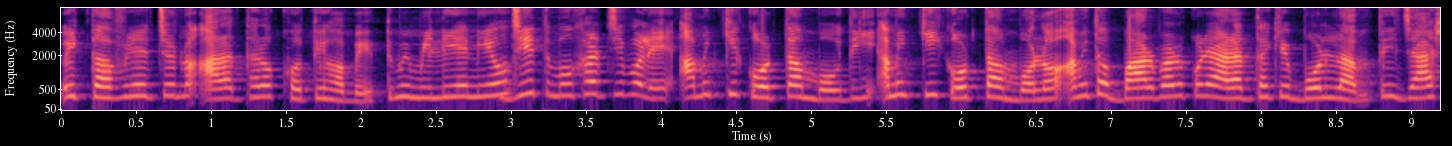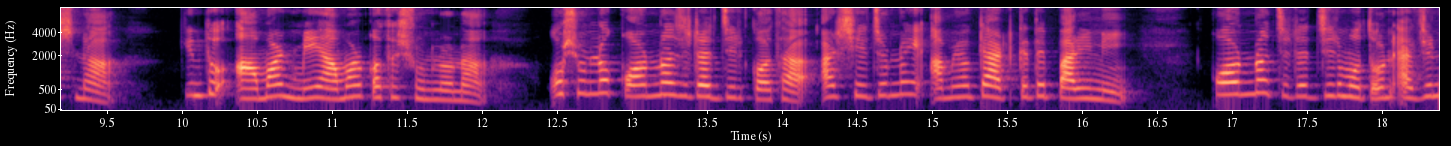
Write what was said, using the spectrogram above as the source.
ওই কাভিরের জন্য আরাধ্যারও ক্ষতি হবে, তুমি মিলিয়ে নিও। জিৎ মুখার্জি বলে, আমি কি করতাম বৌদি? আমি কি করতাম বলো? আমি তো বারবার করে আরাধ্যাকে বললাম, তুই যাস না। কিন্তু আমার মেয়ে আমার কথা শুনলো না। ও শুনলো কর্ণ চ্যাটার্জির কথা, আর সেজন্যই আমি ওকে আটকাতে পারিনি। কর্ণ চ্যাটার্জির মতন একজন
